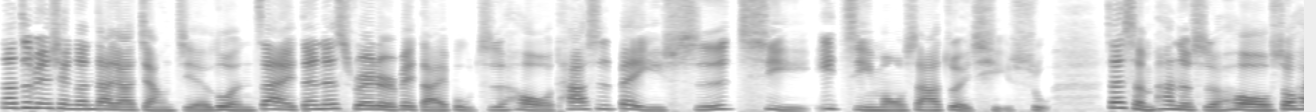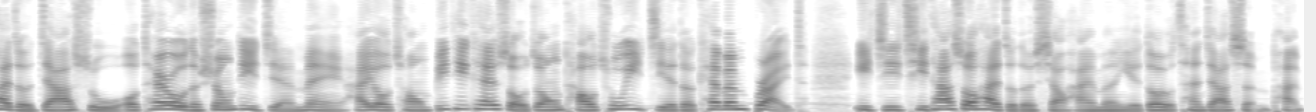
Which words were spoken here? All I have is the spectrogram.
那这边先跟大家讲结论，在 Dennis Rader 被逮捕之后，他是被以十起一级谋杀罪起诉。在审判的时候，受害者家属 Otero 的兄弟姐妹，还有从 BTK 手中逃出一劫的 Kevin Bright，以及其他受害者的小孩们，也都有参加审判。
